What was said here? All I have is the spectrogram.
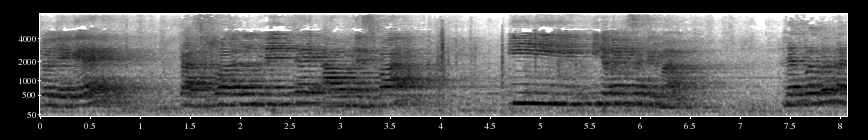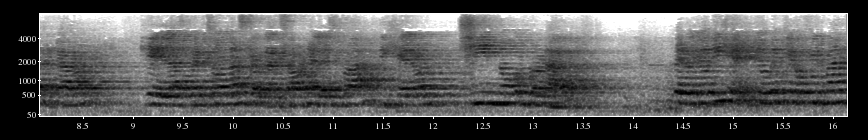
yo llegué casualmente a un spa y, yo me quise firmar. Después me platicaron que las personas que organizaron el spa dijeron, sí, no compró nada. Pero yo dije, yo me quiero firmar,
